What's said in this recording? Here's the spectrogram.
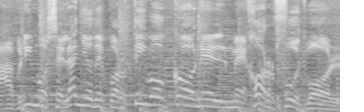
abrimos el año deportivo con el mejor fútbol.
